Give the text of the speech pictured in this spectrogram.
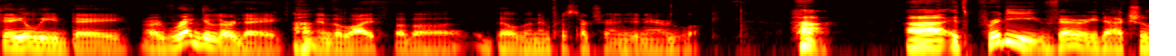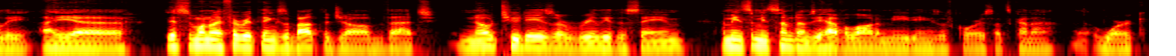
daily day or a regular day Uh-huh. in the life of a build and infrastructure engineer look? Huh. Uh, it's pretty varied, actually. I uh, this is one of my favorite things about the job that no two days are really the same. I mean, I mean, sometimes you have a lot of meetings, of course. That's kind of work,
